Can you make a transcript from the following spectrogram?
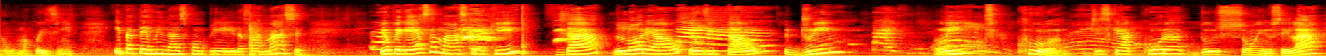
alguma coisinha. E para terminar as comprinhas aí da farmácia, eu peguei essa máscara aqui da L'Oreal Elvital Dream Lint Cure. Diz que é a cura dos sonhos, sei lá.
